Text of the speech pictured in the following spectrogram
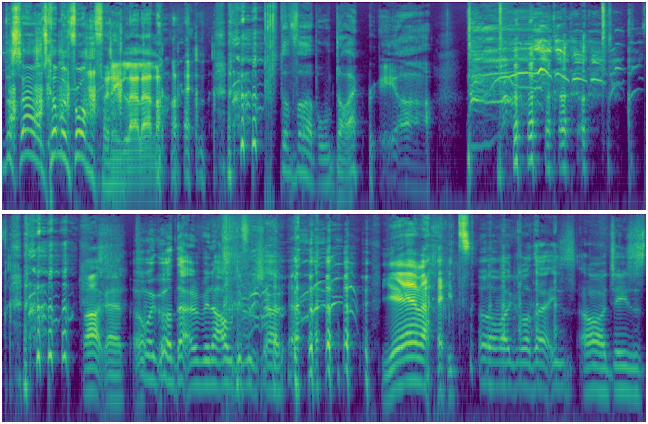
the sounds coming from Fanny phenylalanine. the verbal diarrhea. Fuck, man. oh my god, that would have been a whole different show. Yeah, mate. Oh my god, that is. Oh Jesus.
